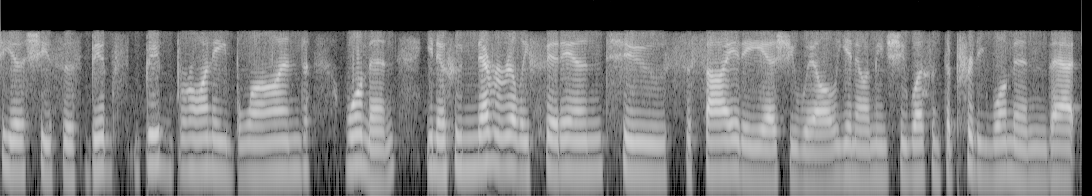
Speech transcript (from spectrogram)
she is she's this big big brawny blonde woman you know who never really fit into society as you will you know I mean she wasn't the pretty woman that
